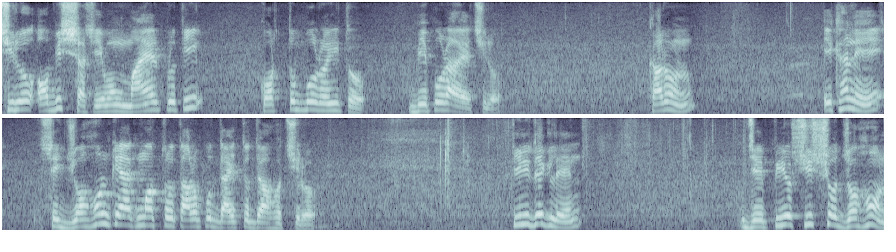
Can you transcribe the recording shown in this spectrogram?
ছিল অবিশ্বাসী এবং মায়ের প্রতি কর্তব্যরহিত বেপরায় ছিল। কারণ এখানে সেই জহনকে একমাত্র তার উপর দায়িত্ব দেওয়া হচ্ছিল। তিনি দেখলেন যে প্রিয় শিষ্য জহন,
